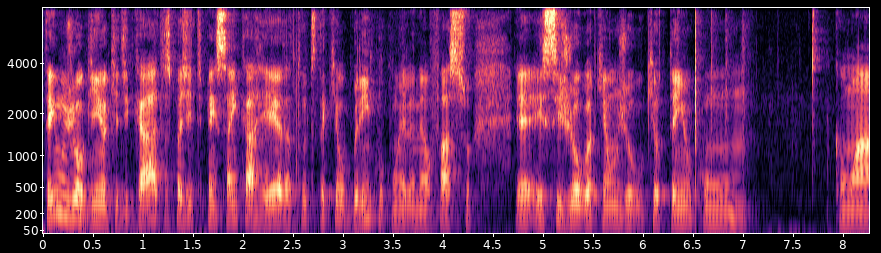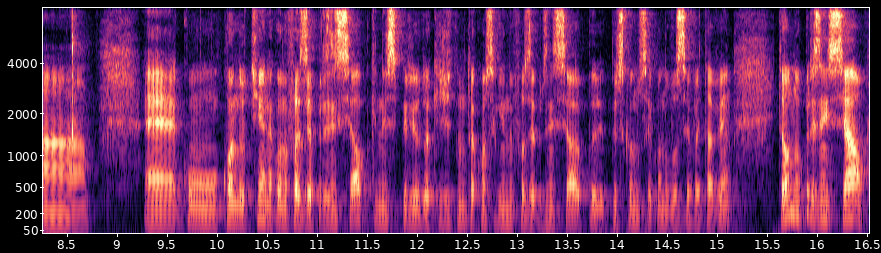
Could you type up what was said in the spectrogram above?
tem um joguinho aqui de cartas para a gente pensar em carreira, tudo isso daqui eu brinco com ele, né? Eu faço. É, esse jogo aqui é um jogo que eu tenho com, com a é, com, quando tinha, né, quando fazia presencial, porque nesse período aqui a gente não está conseguindo fazer presencial, por, por, isso que eu não sei quando você vai estar tá vendo. Então, no presencial,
